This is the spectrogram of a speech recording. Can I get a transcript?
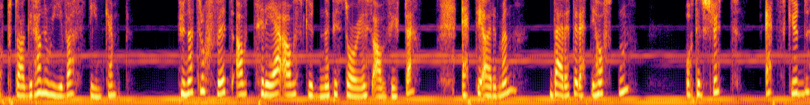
oppdager han Riva Steenkamp. Hun er truffet av tre av skuddene Pistorius avfyrte, ett i armen, deretter ett i hoften, og til slutt et skudd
